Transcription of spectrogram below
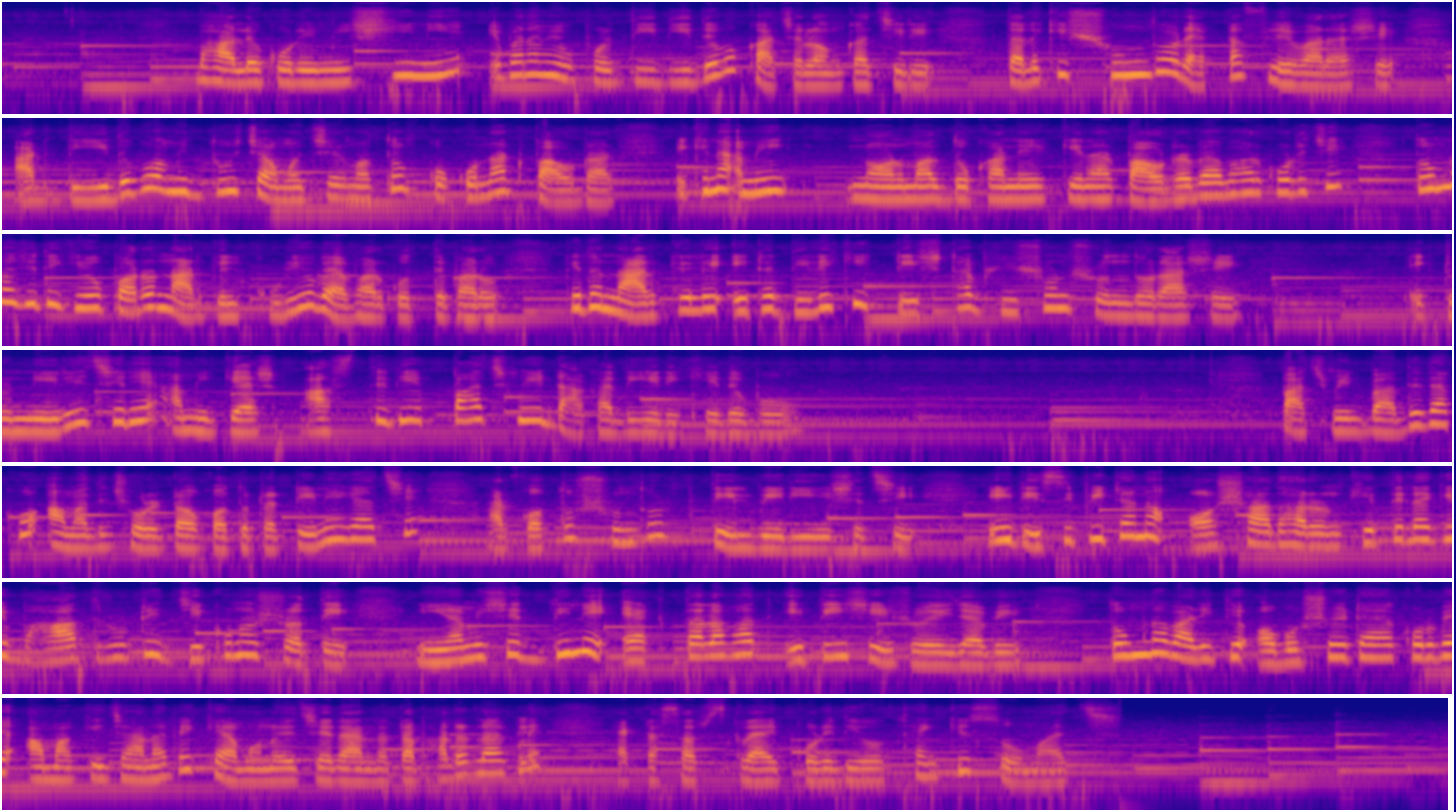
ভালো করে মিশিয়ে নিয়ে এবার আমি উপর দিয়ে দিয়ে দেবো কাঁচা লঙ্কা চিড়ে। তাহলে কি সুন্দর একটা ফ্লেভার আসে। আর দিয়ে দেবো আমি দু চামচের মতো কোকোনাট পাউডার এখানে আমি নর্মাল দোকানের কেনার পাউডার ব্যবহার করেছি। তোমরা যদি কেউ পারো নারকেল কুড়িও ব্যবহার করতে পারো। কিন্তু নারকেলে এটা দিলে কি টেস্টটা ভীষণ সুন্দর আসে। একটু নেড়ে ছেড়ে আমি গ্যাস আস্তে দিয়ে পাঁচ মিনিট ঢাকা দিয়ে রেখে দেবো। পাঁচ মিনিট বাদে দেখো আমাদের ঝোলটাও কতটা টেনে গেছে আর কত সুন্দর তেল বেরিয়ে এসেছে। এই রেসিপিটা না অসাধারণ। খেতে লাগে ভাত, রুটি যে কোনো সাথে নিরামিষের দিনে একতলা ভাত এতেই শেষ হয়ে যাবে। তোমরা বাড়িতে অবশ্যই এটা করবে। আমাকে জানাবে কেমন হয়েছে রান্নাটা। ভালো লাগলে একটা সাবস্ক্রাইব করে দিও। Thank you so much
